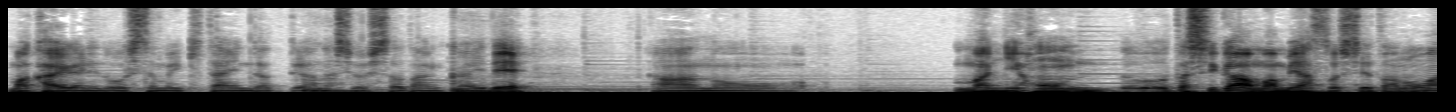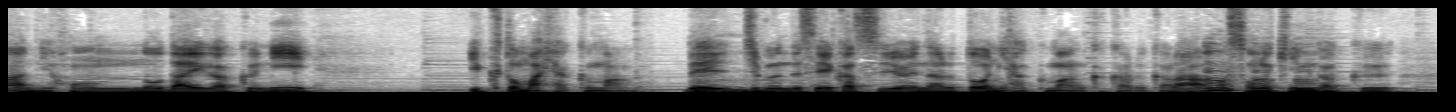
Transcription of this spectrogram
まあ、海外にどうしても行きたいんだっていう話をした段階で、あのまあ日本私がまあ目安としてたのは日本の大学に行くとまあ100万。で、うん。自分で生活するようになると200万かかるから、うん。まあ、その金額、同じだよね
